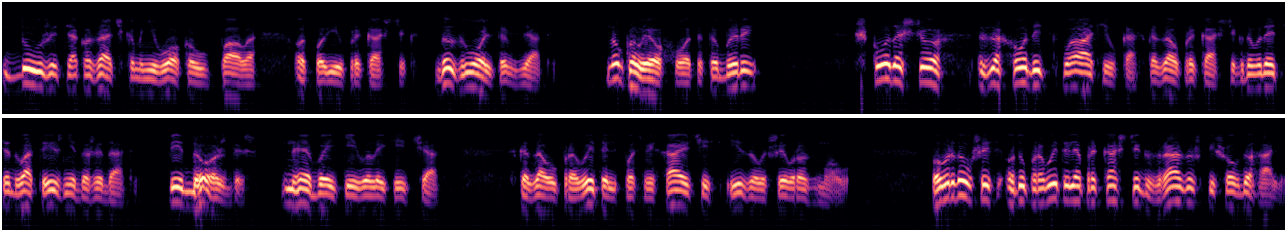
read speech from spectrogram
Дуже ця козачка мені в око впала, відповів приказчик. Дозвольте взяти. Ну, коли охота, то бери. Шкода, що заходить Спасівка, сказав приказчик. Доведеться два тижні дожидати. Підождеш. Небо який великий час, сказав управитель, посміхаючись, і залишив розмову. Повернувшись від управителя, приказчик зразу ж пішов до Галі.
